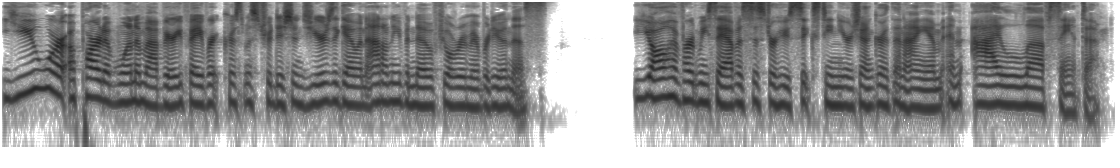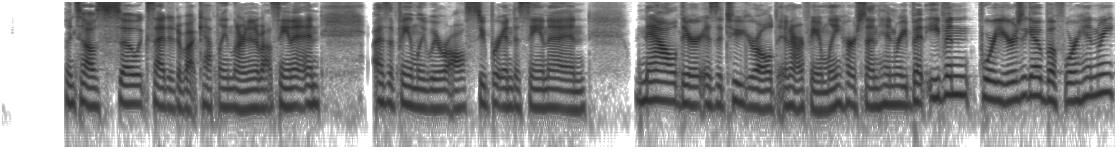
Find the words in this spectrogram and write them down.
you were a part of one of my very favorite Christmas traditions years ago, and I don't even know if you'll remember doing this. Y'all have heard me say I have a sister who's 16 years younger than I am, and I love Santa. And so I was so excited about Kathleen learning about Santa. And as a family, we were all super into Santa. And now there is a two year old in our family, her son Henry. But even four years ago, before Henry,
